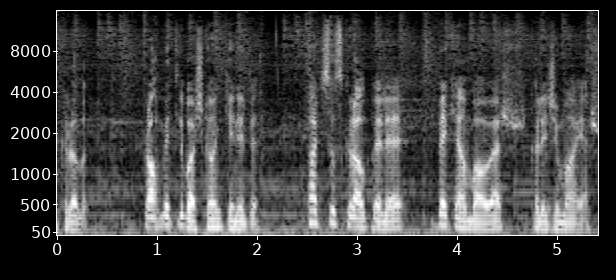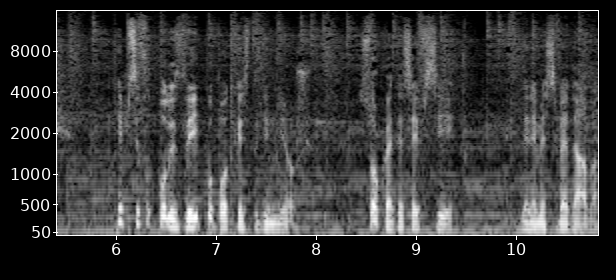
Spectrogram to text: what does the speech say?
Kralı, rahmetli Başkan Kennedy, taçsız Kral Pele, Beckenbauer, Kaleci Maier. Hepsi futbol izleyip bu podcast'i dinliyor. Sokrates FC, denemesi bedava.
